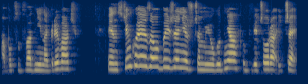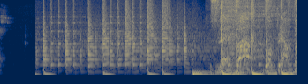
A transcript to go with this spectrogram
albo co dwa dni nagrywać. Więc dziękuję za obejrzenie, życzę miłego dnia lub wieczora i cześć. Z lewa do prawa,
